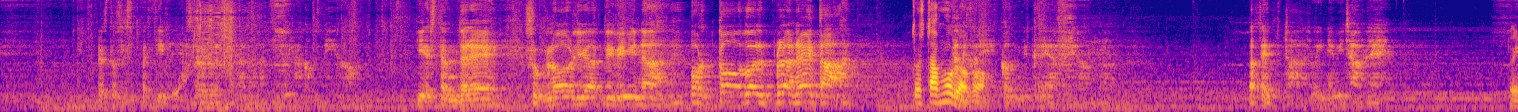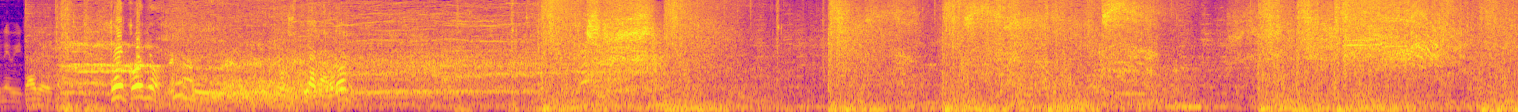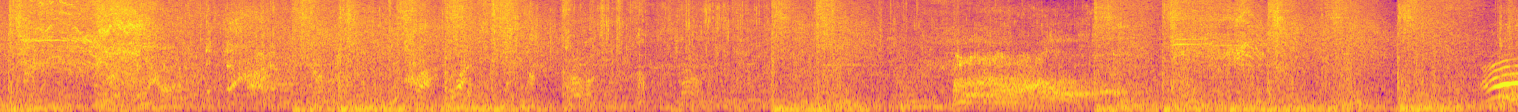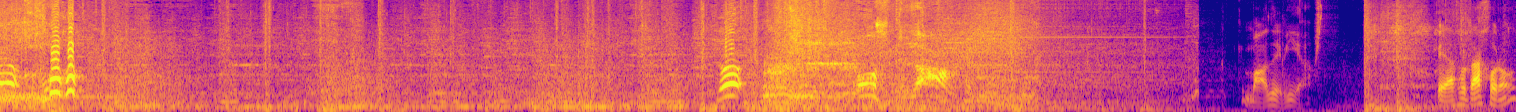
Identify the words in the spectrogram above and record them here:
Estos especímenes regresarán a la Tierra conmigo. Y extenderé su gloria divina por todo el planeta. Tú estás muy loco. con mi creación. Acepta lo inevitable. Lo inevitable. ¿Qué coño? Hostia, cabrón. Tajo, ¿no?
